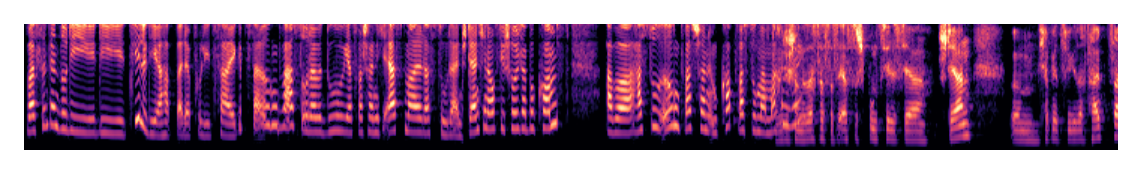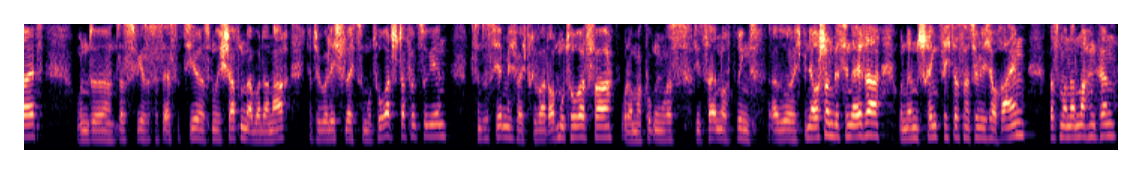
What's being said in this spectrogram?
Was sind denn so die, die Ziele, die ihr habt bei der Polizei? Gibt es da irgendwas? Oder du jetzt wahrscheinlich erstmal, dass du dein Sternchen auf die Schulter bekommst? Aber hast du irgendwas schon im Kopf, was du mal machen willst? Wie du schon gesagt hast, das erste Sprungziel ist der Stern. Ähm, ich habe jetzt, wie gesagt, Halbzeit. Und äh, das ist, wie gesagt, das erste Ziel, das muss ich schaffen. Aber danach, ich hatte überlegt, vielleicht zur Motorradstaffel zu gehen. Das interessiert mich, weil ich privat auch Motorrad fahre. Oder mal gucken, was die Zeit noch bringt. Also ich bin ja auch schon ein bisschen älter und dann schränkt sich das natürlich auch ein, was man dann machen kann.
